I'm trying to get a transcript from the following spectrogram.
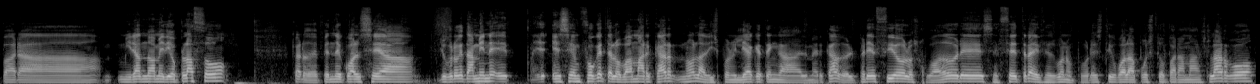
para mirando a medio plazo. Claro, depende cuál sea. Yo creo que también eh, ese enfoque te lo va a marcar, ¿no? La disponibilidad que tenga el mercado, el precio, los jugadores, etcétera. Y dices, bueno, por este igual apuesto para más largo,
